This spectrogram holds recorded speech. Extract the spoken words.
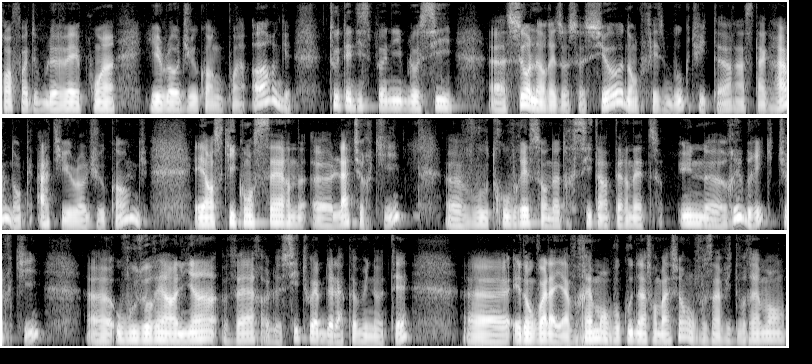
www.eurojukong.org. Tout est disponible aussi sur nos réseaux sociaux, donc Facebook, Twitter, Instagram, donc at Eurojukong. Et en ce qui concerne la Turquie, vous trouverez sur notre site internet rubrique Turquie euh, où vous aurez un lien vers le site web de la communauté. Euh, et donc voilà, il y a vraiment beaucoup d'informations. On vous invite vraiment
